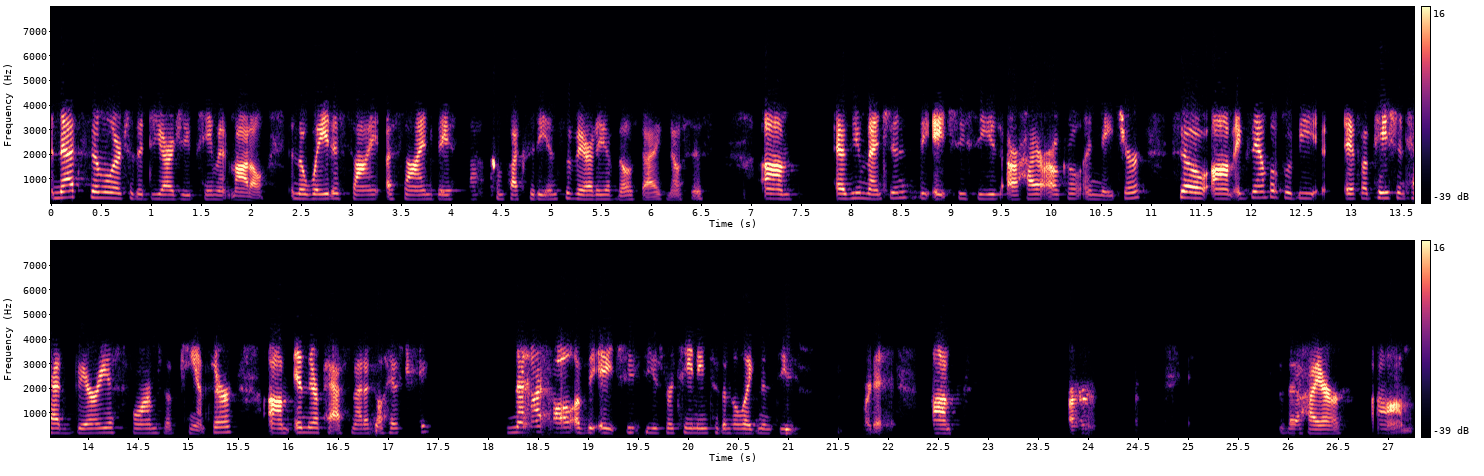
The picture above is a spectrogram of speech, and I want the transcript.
and that's similar to the DRG payment model, and the weight is assign, assigned based on complexity and severity of those diagnoses. Um, as you mentioned, the HCCs are hierarchical in nature. So um, examples would be if a patient had various forms of cancer um, in their past medical history, not all of the HCCs pertaining to the malignancies reported um, are the higher um,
